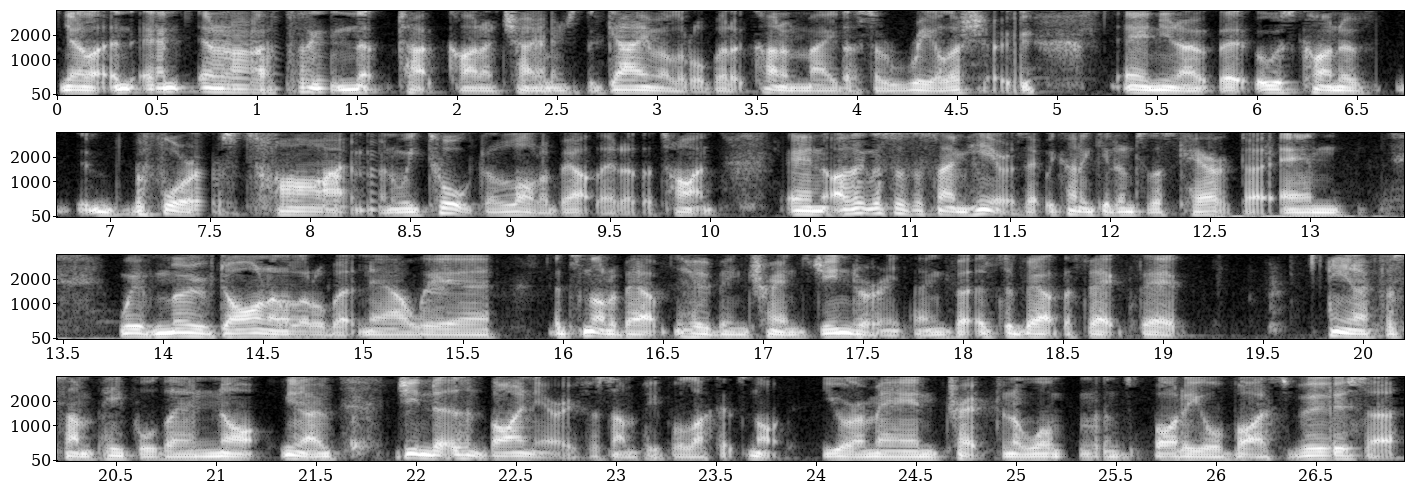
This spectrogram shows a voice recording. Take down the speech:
you know and and, and I think Nip Tuck kind of changed the game a little bit. It kind of made this a real issue, and you know it, it was kind of before its time, and we talked a lot about that at the time. And I think this is the same here, is that we kind of get into this character and we've moved on a little bit now where it's not about her being transgender or anything, but it's about the fact that you know, for some people, they're not, you know, gender isn't binary for some people. Like it's not, you're a man trapped in a woman's body or vice versa.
